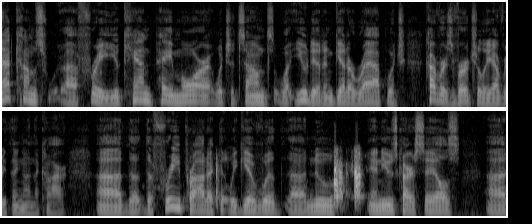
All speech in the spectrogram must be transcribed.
that comes uh, free. You can pay more, which it sounds what you did, and get a wrap, which covers virtually everything on the car. Uh, the the free product that we give with uh, new and used car sales uh,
